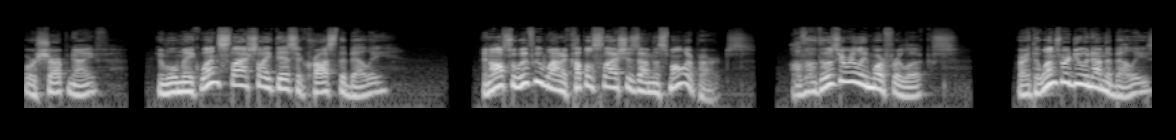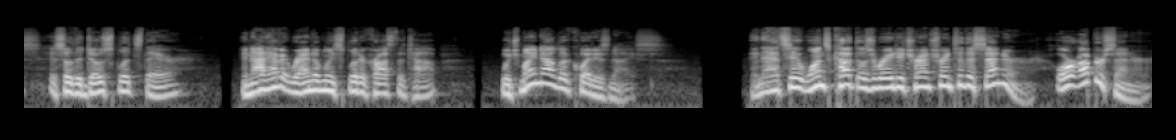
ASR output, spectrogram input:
or sharp knife and we'll make one slash like this across the belly. And also if we want a couple slashes on the smaller parts, although those are really more for looks. Right, the ones we're doing on the bellies is so the dough splits there and not have it randomly split across the top, which might not look quite as nice. And that's it. Once cut, those are ready to transfer into the center or upper center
